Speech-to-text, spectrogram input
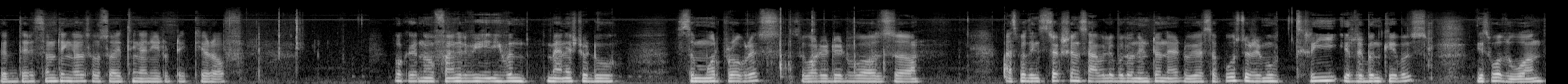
If there is something else also I think I need to take care of okay now finally we even managed to do some more progress. So what we did was uh, as per the instructions available on internet we are supposed to remove three ribbon cables. This was one.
